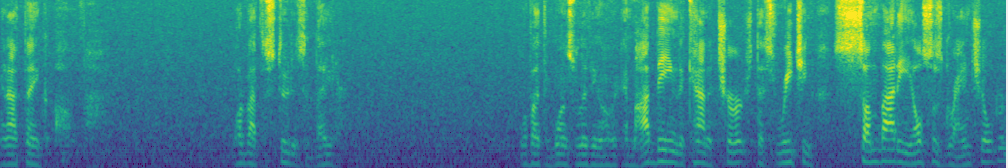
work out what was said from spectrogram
And I think, Oh, my. What about the students at Baylor? What about the ones living over? Am I being the kind of church that's reaching somebody else's grandchildren?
